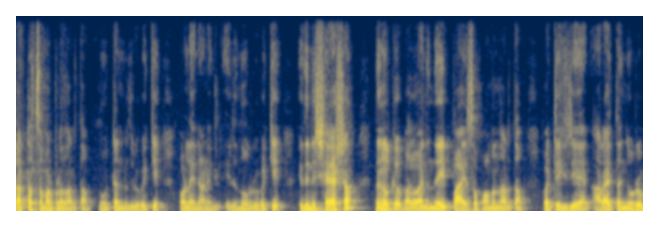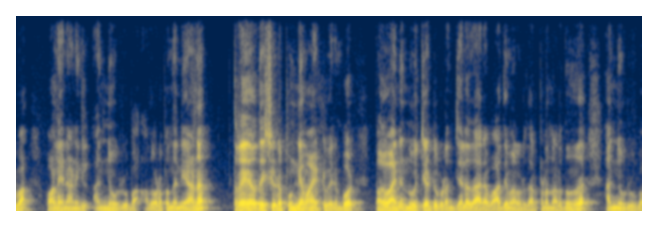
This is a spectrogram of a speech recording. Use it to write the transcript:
തട്ടം സമർപ്പണം നടത്താം. നൂറ്റൻപത് രൂപയ്ക്ക് ഓൺലൈനാണെങ്കിൽ ഇരുന്നൂറ് രൂപയ്ക്ക്. ഇതിന് ശേഷം നിങ്ങൾക്ക് ഭഗവാന് നെയ് പായസ ഹോമം നടത്താം. ഒറ്റയ്ക്ക് ചെയ്യാൻ ആറായിരത്തി അഞ്ഞൂറ് രൂപ ഓൺലൈനാണെങ്കിൽ അഞ്ഞൂറ് രൂപ. അതോടൊപ്പം തന്നെയാണ് ത്രയോദശിയുടെ പുണ്യമായിട്ട് വരുമ്പോൾ ഭഗവാന് നൂറ്റിയെട്ട് കുടം ജലധാര വാദ്യമകളുടെ തർപ്പണം നടത്തുന്നത് അഞ്ഞൂറ് രൂപ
